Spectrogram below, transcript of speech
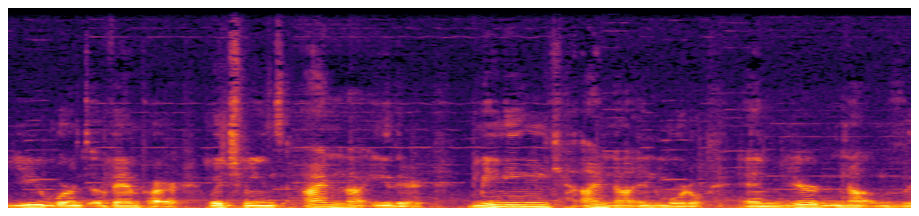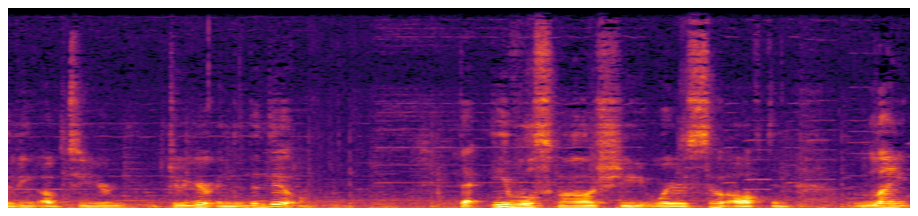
you weren't a vampire, which means I'm not either meaning I'm not immortal, and you're not living up to your to your end of the deal. That evil smile she wears so often, like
